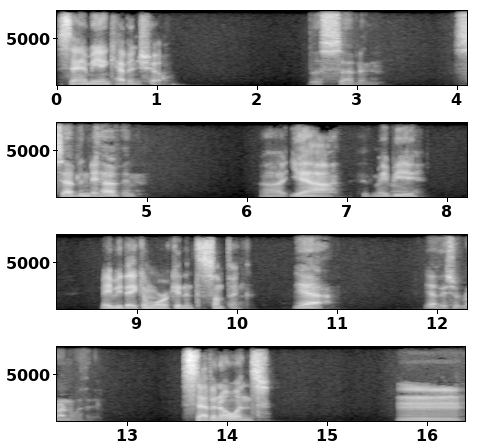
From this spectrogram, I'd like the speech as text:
Sami and Kevin show. The seven. Seven It- Kevin. Uh, yeah, maybe, maybe they can work it into something. Yeah. Yeah, they should run with it. Seven Owens. Mm.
